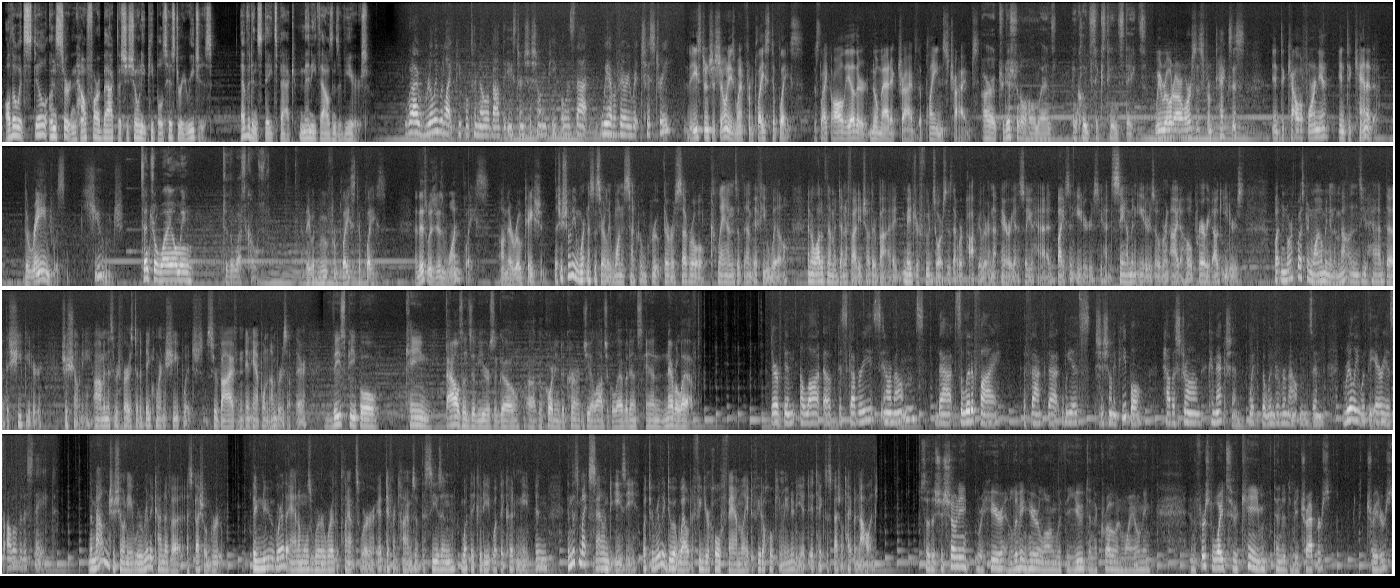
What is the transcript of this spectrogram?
Although it's still uncertain how far back the Shoshone people's history reaches, evidence dates back many thousands of years. What I really would like people to know about the Eastern Shoshone people is that we have a very rich history. The Eastern Shoshones went from place to place just like all the other nomadic tribes, the plains tribes. Our traditional homelands include 16 states. We rode our horses from Texas into California into Canada. The range was huge. Central Wyoming to the west coast. They would move from place to place. And this was just one place on their rotation. The Shoshone weren't necessarily one central group. There were several clans of them, if you will and a lot of them identified each other by major food sources that were popular in that area. So you had bison eaters, you had salmon eaters over in Idaho, prairie dog eaters. But in northwestern Wyoming in the mountains, you had the, the sheep eater Shoshone, um, and this refers to the bighorn sheep which survive in, in ample numbers up there. These people came thousands of years ago, uh, according to current geological evidence, and never left. There have been a lot of discoveries in our mountains that solidify the fact that we as Shoshone people have a strong connection with the Wind River Mountains and really with the areas all over the state. The mountain Shoshone were really kind of a, a special group. They knew where the animals were, where the plants were at different times of the season, what they could eat, what they couldn't eat. And, and this might sound easy, but to really do it well, to feed your whole family, to feed a whole community, it, it takes a special type of knowledge. So the Shoshone were here and living here along with the Ute and the Crow in Wyoming. And the first whites who came tended to be trappers, traders,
